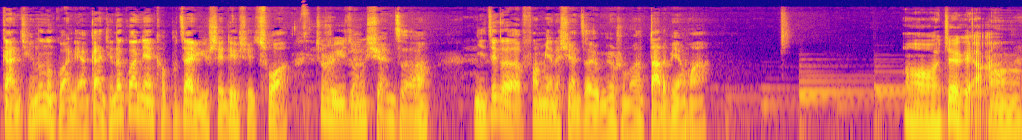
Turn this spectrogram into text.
感情那种观点，感情的观点可不在于谁对谁错，就是一种选择。你这个方面的选择有没有什么大的变化？哦，这个呀，嗯，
